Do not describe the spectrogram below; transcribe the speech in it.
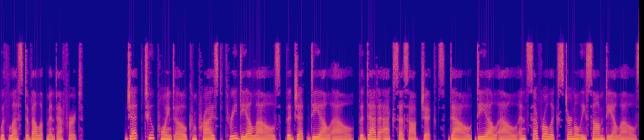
with less development effort. JET 2.0 comprised three DLLs, the JET DLL, the Data Access Objects DAO DLL and several external ISAM DLLs.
